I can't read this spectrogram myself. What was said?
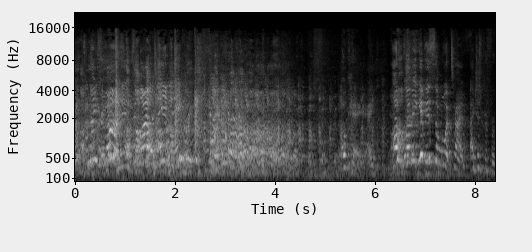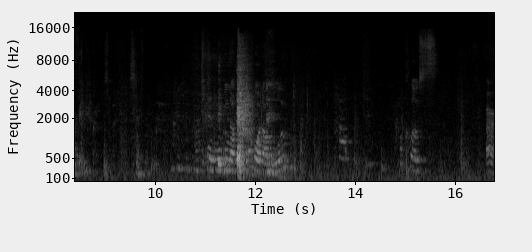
it's a nice farm. It's a lot of land and acreage. Okay. I, Oh, let me give you some more time. I just prefer vineyard grapes. And maybe not like the cordon bleu. How, how close or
